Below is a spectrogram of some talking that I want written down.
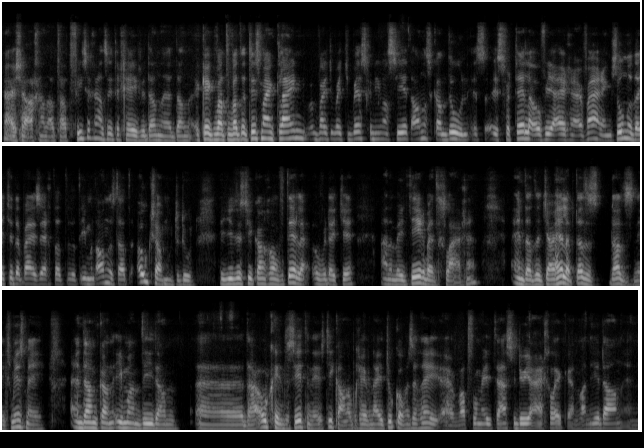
ja, als je aan adviezen gaat zitten geven, dan, uh, dan kijk, wat, wat, het is maar een klein, wat, wat je best genuanceerd anders kan doen, is, is vertellen over je eigen ervaring, zonder dat je daarbij zegt dat, dat iemand anders dat ook zou moeten doen. Je, dus je kan gewoon vertellen over dat je aan het mediteren bent geslagen en dat het jou helpt. Dat is, dat is niks mis mee. En dan kan iemand die dan eh, daar ook geïnteresseerd in is, die kan op een gegeven moment naar je toe komen en zeggen: hé, hey, wat voor meditatie doe je eigenlijk en wanneer dan en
